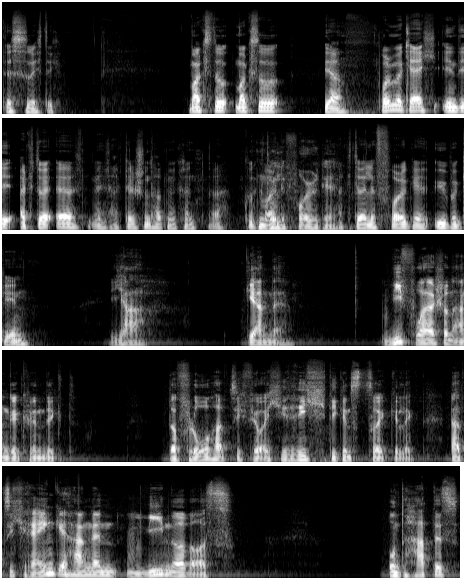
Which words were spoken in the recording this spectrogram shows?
Das ist richtig. Magst du, magst du, ja, wollen wir gleich in die aktuelle, äh, nee, aktuelle Stunde hatten wir keinen, ja, guten Aktuelle Morgen, Folge. aktuelle Folge übergehen. Ja, gerne. Wie vorher schon angekündigt, der Flo hat sich für euch richtig ins Zeug gelegt. Er hat sich reingehangen wie nur was. Und hat es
